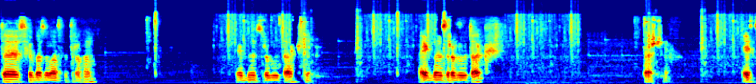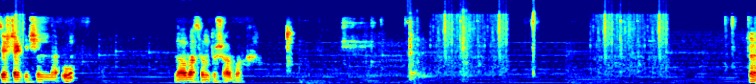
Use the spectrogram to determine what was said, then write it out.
To jest chyba za łatwe trochę. Jakbym zrobił tak. A jakbym zrobił tak? Też nie. Jest jeszcze jakieś inne U? No oba są tuż obok. Hm.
